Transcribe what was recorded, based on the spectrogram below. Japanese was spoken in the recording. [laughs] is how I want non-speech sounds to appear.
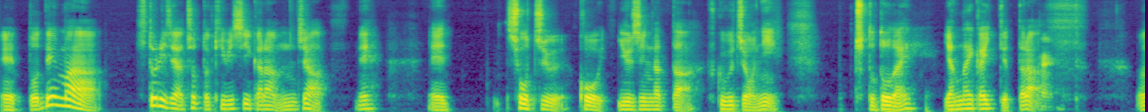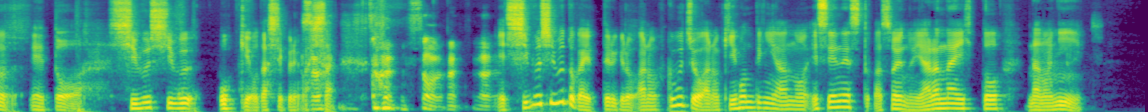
えっと、で、まあ、一人じゃちょっと厳しいから、んじゃあ、ね、えー小中高友人だった副部長に、ちょっとどうだい？やんないかい？って言ったら、はいうん、えっと、渋々 OK を出してくれました。そう、そう、うんえ、渋々とか言ってるけど、あの、副部長は、あの、基本的にあの、SNS とかそういうのやらない人なのに、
